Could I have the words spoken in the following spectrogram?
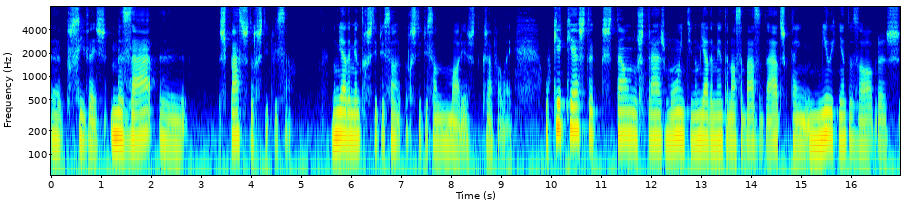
uh, possíveis, mas há uh, espaços de restituição, nomeadamente restituição, restituição de memórias, de que já falei. O que é que esta questão nos traz muito, e nomeadamente a nossa base de dados, que tem 1500 obras,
